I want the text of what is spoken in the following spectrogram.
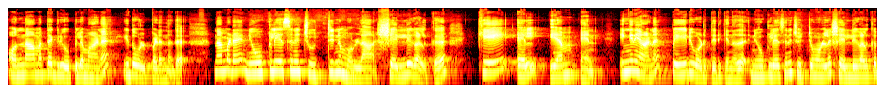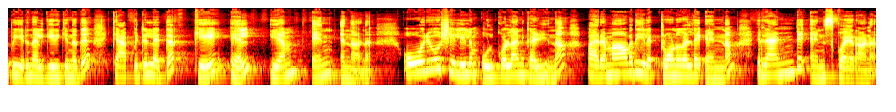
ഒന്നാമത്തെ ഗ്രൂപ്പിലുമാണ് ഇത് ഉൾപ്പെടുന്നത്. നമ്മുടെ ന്യൂക്ലിയസിന് ചുറ്റിനുമുള്ള ഷെല്ലുകൾക്ക് കെ എൽ എം എൻ ഇങ്ങനെയാണ് പേര് കൊടുത്തിരിക്കുന്നത്. ന്യൂക്ലിയസിന് ചുറ്റുമുള്ള ഷെല്ലുകൾക്ക് പേര് നൽകിയിരിക്കുന്നത് capital letter K L M N എന്നാണ്. ഓരോ ഷെല്ലിലും ഉൾക്കൊള്ളാൻ കഴിയുന്ന പരമാവധി ഇലക്ട്രോണുകളുടെ എണ്ണം രണ്ട് എൻ സ്ക്വയർ ആണ്.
